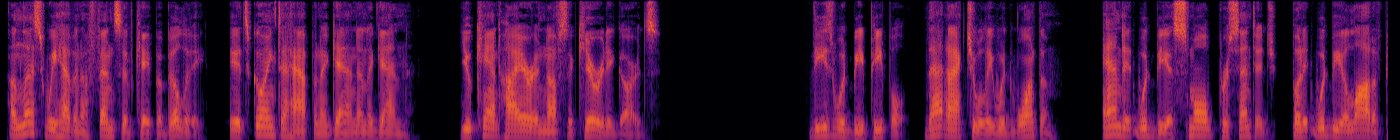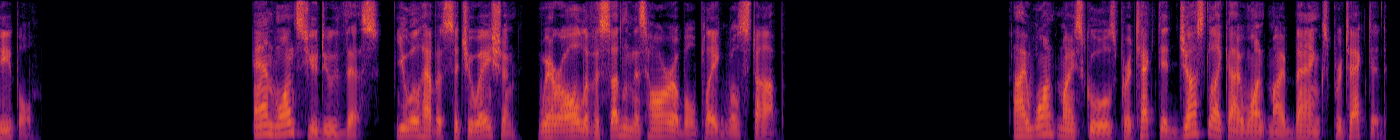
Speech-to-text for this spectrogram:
Unless we have an offensive capability, it's going to happen again and again. You can't hire enough security guards. These would be people that actually would want them. And it would be a small percentage, but it would be a lot of people. And once you do this, you will have a situation where all of a sudden this horrible plague will stop I want my schools protected just like I want my banks protected.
